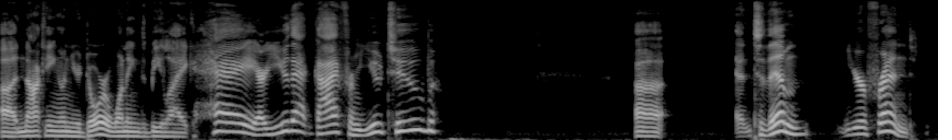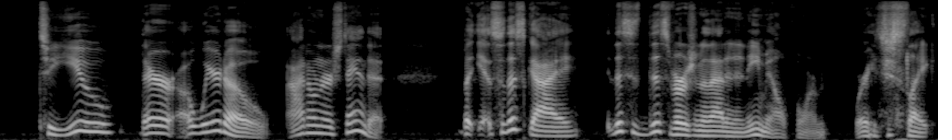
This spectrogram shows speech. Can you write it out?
uh, knocking on your door wanting to be like hey are you that guy from youtube? Uh and to them you're a friend. To you they're a weirdo. I don't understand it. But yeah so this guy this is this version of that in an email form where he's just like,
